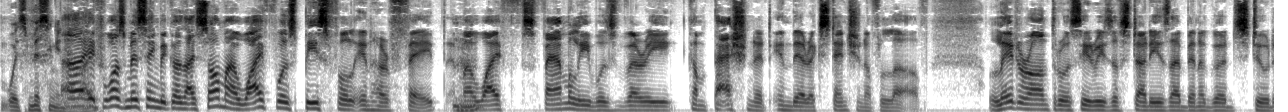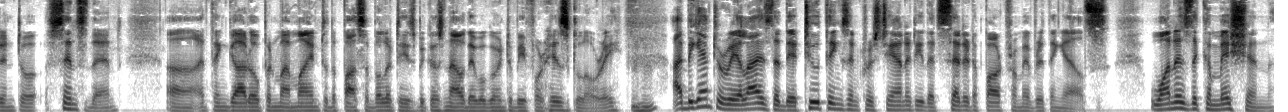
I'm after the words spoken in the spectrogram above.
was missing in your Uh, life? it was missing because I saw my wife was peaceful in her faith, and my mm-hmm. wife's family was very compassionate in their extension of love. Later on, through a series of studies, I've been a good student uh, since then. Uh, I think God opened my mind to the possibilities because now they were going to be for His glory. I began to realize that there are two things in Christianity that set it apart from everything else. One is the commission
